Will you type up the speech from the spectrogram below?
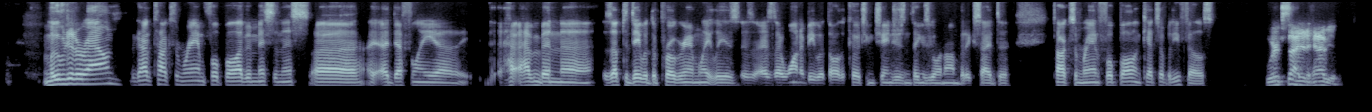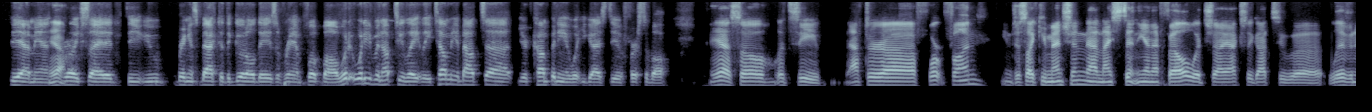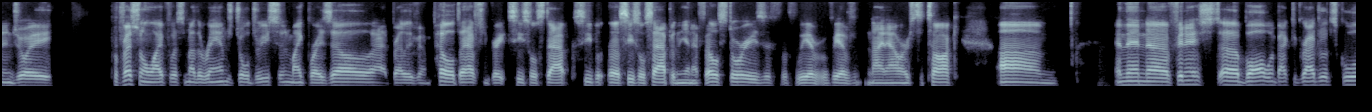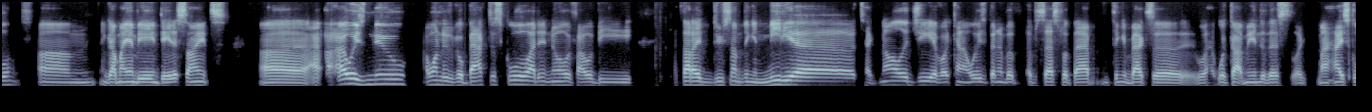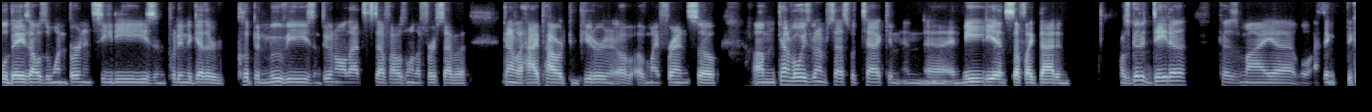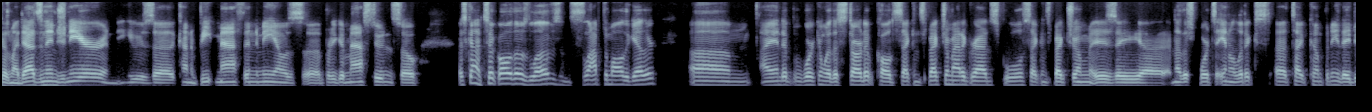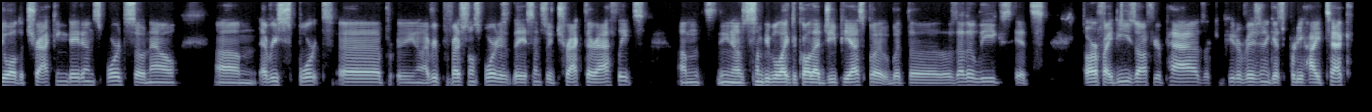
moved it around. We got to talk some Ram football. I've been missing this. Uh, I, I, definitely uh, ha- haven't been uh, as up to date with the program lately as, as, as I want to be with all the coaching changes and things going on. But excited to talk some Ram football and catch up with you fellas. We're excited to have you. Yeah, man. Yeah. Really excited. You bring us back to the good old days of Ram football. What, what have you been up to lately? Tell me about uh, your company and what you guys do, first of all. Yeah, so let's see. After uh, Fort Fun, just like you mentioned, had a nice stint in the NFL, which I actually got to uh, live and enjoy professional life with some other Rams, Joel Dreessen, Mike Brisiel, I had Bradley Van Pelt. I have some great Cecil Sapp, uh, Cecil Sapp in the NFL stories. If, if we have, if we have nine hours to talk, um, and then uh, finished uh, ball, went back to graduate school, um, and got my MBA in data science. Uh, I, I always knew I wanted to go back to school. I didn't know if I would be I thought I'd do something in media, technology. I've kind of always been obsessed with that. Thinking back to what got me into this, like my high school days, I was the one burning CDs and putting together clipping movies and doing all that stuff. I was one of the first to have a kind of a high powered computer of, of my friends. So, um, kind of always been obsessed with tech and and, uh, and media and stuff like that. And I was good at data because my uh, well, I think because my dad's an engineer and he was uh, kind of beat math into me. I was a pretty good math student, so I just kind of took all those loves and slapped them all together. Um, I ended up working with a startup called Second Spectrum out of grad school. Second Spectrum is a uh, another sports analytics uh, type company. They do all the tracking data in sports. So now um, every sport, uh, you know, every professional sport is they essentially track their athletes. Um, you know, some people like to call that GPS, but with the, those other leagues, it's RFIDs off your pads or computer vision. It gets pretty high tech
